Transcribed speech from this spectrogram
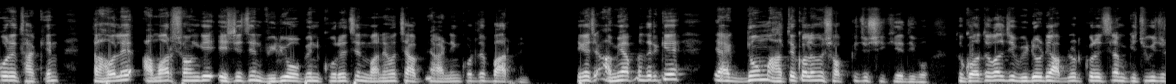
করে থাকেন, তাহলে আমার সঙ্গে এসেছেন ভিডিও ওপেন করেছেন মানে হচ্ছে আপনি আর্নিং করতে পারবেন। ঠিক আছে? আমি আপনাদেরকে একদম হাতে কলমে সব কিছু শিখিয়ে দিব। তো গতকাল যে ভিডিওটি আপলোড করেছিলাম, কিছু কিছু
